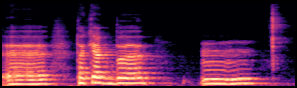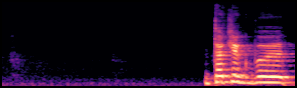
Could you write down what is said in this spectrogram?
E, Tak jakby. mm, Tak jakby.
